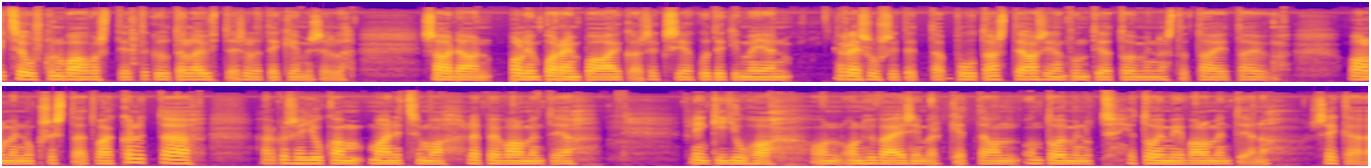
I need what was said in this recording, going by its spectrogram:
itse uskon vahvasti, että kyllä tällä yhteisellä tekemisellä saadaan paljon parempaa aikaiseksi ja kuitenkin meidän resurssit, että puhutaan sitten asiantuntijatoiminnasta tai, tai valmennuksesta. Että vaikka nyt tämä Härkösen Jukan mainitsema Lepe-valmentaja Flinkin Juha on, on hyvä esimerkki, että on, on toiminut ja toimii valmentajana sekä,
